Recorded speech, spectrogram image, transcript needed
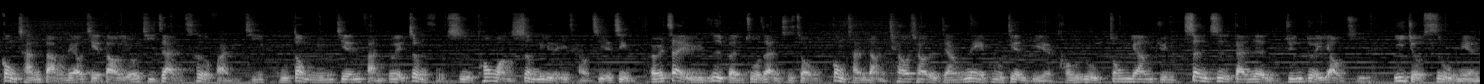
共产党了解到游击战策反及鼓动民间反对政府是通往胜利的一条捷径。而在与日本作战之中，共产党悄悄地将内部间谍投入中央军，甚至担任军队要职。一九四五年，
